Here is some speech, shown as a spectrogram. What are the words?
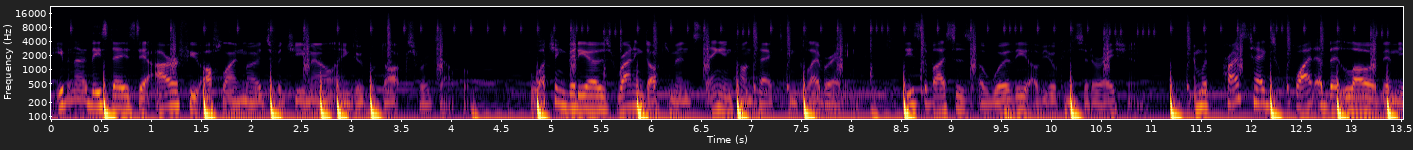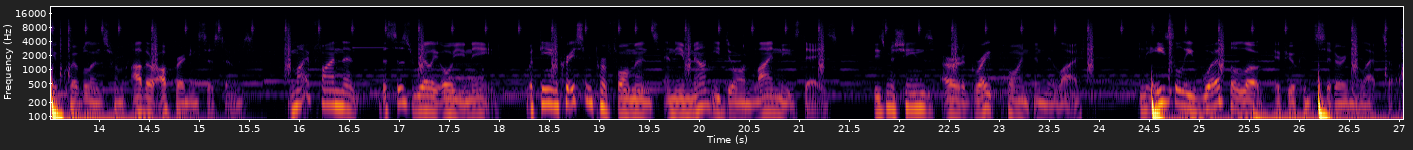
even though these days there are a few offline modes for Gmail and Google Docs for example for watching videos, writing documents, staying in contact, and collaborating. These devices are worthy of your consideration. And with price tags quite a bit lower than the equivalents from other operating systems, you might find that this is really all you need. With the increase in performance and the amount you do online these days, these machines are at a great point in their life and easily worth a look if you're considering a laptop.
